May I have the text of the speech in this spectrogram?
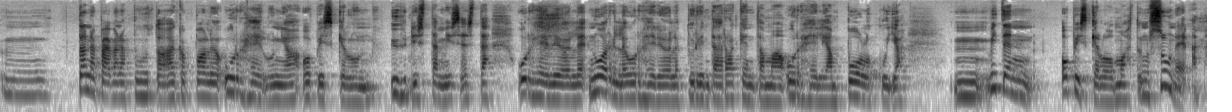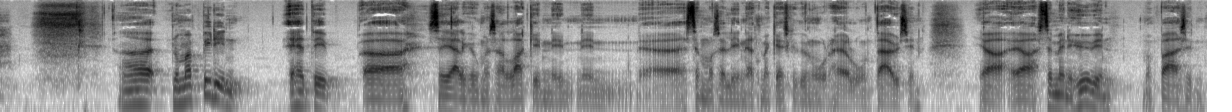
mm Tänä päivänä puhutaan aika paljon urheilun ja opiskelun yhdistämisestä. Urheilijoille, nuorille urheilijoille pyritään rakentamaan urheilijan polkuja. Miten opiskelu on mahtunut sun elämään? No mä pidin heti sen jälkeen, kun mä sain lakin, niin, niin semmoisen linjan, että mä keskityn urheiluun täysin. Ja, ja se meni hyvin. Mä pääsin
